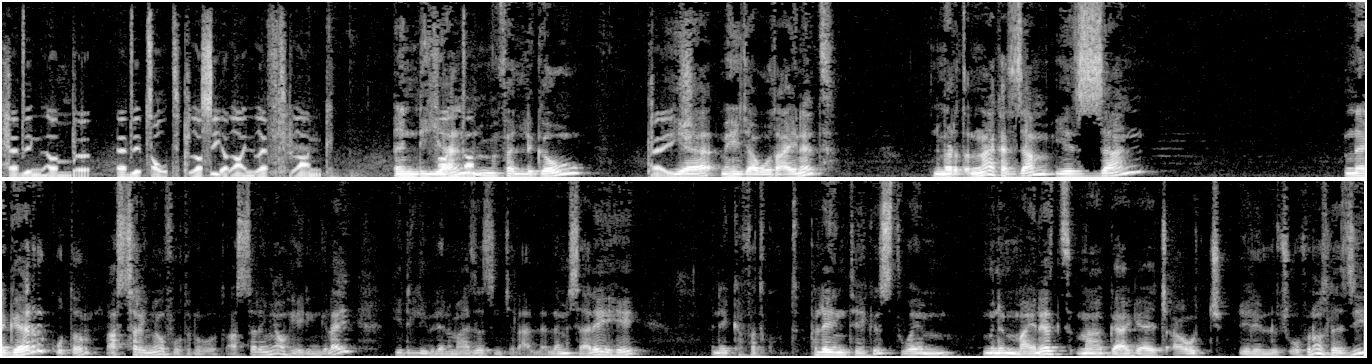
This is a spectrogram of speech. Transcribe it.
heading number edit Alt plus E align left blank እንዲያን አና- የምንፈልገው የመሄጃ ቦታ አይነት እንመርጥና ከዛም የዛን ነገር ቁጥር አስረኛው footnote አስረኛው heading ላይ ሂድልኝ ብለን ማዘዝ እንችላለን። ለምሳሌ ይሄ እኔ የከፈትኩት plain text ወይም ምንም አይነት ማጋጌጫዎች የሌሉ ጽሁፍ ነው። ስለዚህ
